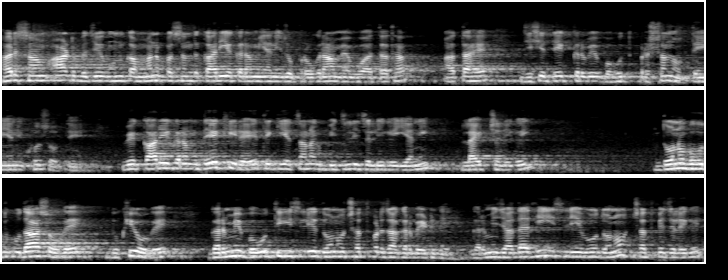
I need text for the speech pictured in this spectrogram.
हर शाम आठ बजे उनका मनपसंद कार्यक्रम, यानी जो प्रोग्राम है, वो आता था, आता है, जिसे देखकर वे बहुत प्रसन्न होते हैं, यानी खुश होते हैं। वे कार्यक्रम देख ही रहे थे कि अचानक बिजली चली गई, यानी लाइट चली गई। दोनों बहुत उदास हो गए, दुखी हो गए। गर्मी बहुत थी, इसलिए दोनों छत पर जाकर बैठ गए। गर्मी ज़्यादा थी, इसलिए वो दोनों छत पे चले गए।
